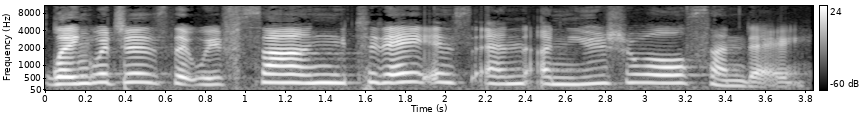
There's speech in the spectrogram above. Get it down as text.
languages that we've sung, today is an unusual Sunday.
